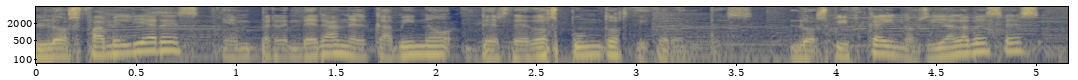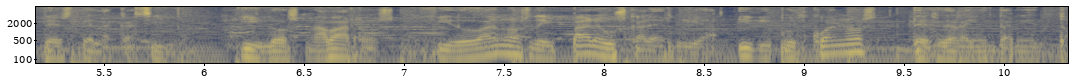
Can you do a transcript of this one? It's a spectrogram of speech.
Los familiares emprenderán el camino desde dos puntos diferentes, los vizcaínos y alaveses desde la casilla, y los navarros, ciudadanos de Ipar Euskal Herria y guipuzcoanos desde el ayuntamiento,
